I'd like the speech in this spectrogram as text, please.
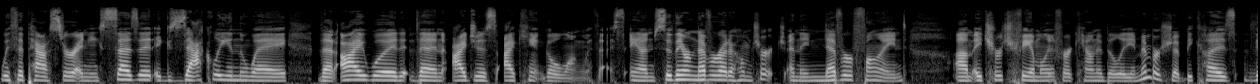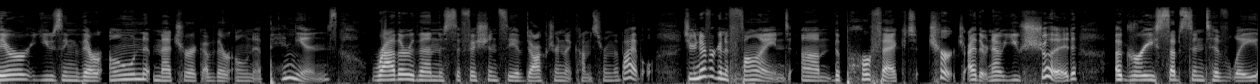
with the pastor, and he says it exactly in the way that I would, then I just I can't go along with this." And so they're never at a home church, and they never find um, a church family for accountability and membership because they're using their own metric of their own opinions rather than the sufficiency of doctrine that comes from the Bible. So you're never going to find um, the perfect church either. Now, you should agree substantively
